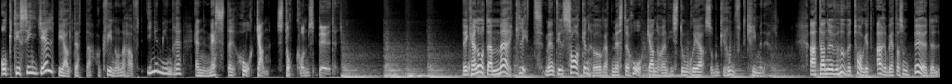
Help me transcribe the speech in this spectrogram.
Och till sin hjälp i allt detta har kvinnorna haft ingen mindre än Mäster Håkan, Stockholms bödel. Det kan låta märkligt, men till saken hör att Mäster Håkan har en historia som grovt kriminell. Att han överhuvudtaget arbetar som bödel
